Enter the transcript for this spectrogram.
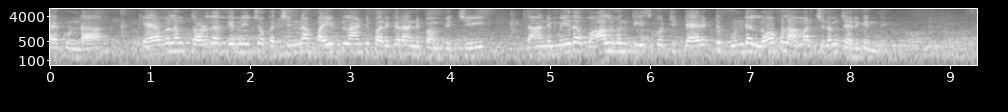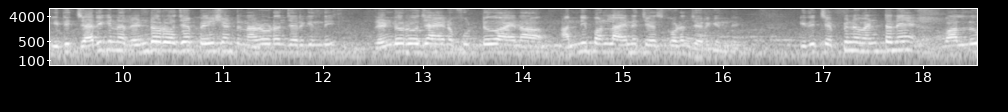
లేకుండా కేవలం తొడ దగ్గర నుంచి ఒక చిన్న పైప్ లాంటి పరికరాన్ని పంపించి దాని మీద వాల్వ్ని తీసుకొచ్చి డైరెక్ట్ గుండె లోపల అమర్చడం జరిగింది. ఇది జరిగిన రెండో రోజే పేషెంట్ నడవడం జరిగింది. రెండో రోజే ఆయన ఫుడ్ ఆయన అన్ని పనులు ఆయన చేసుకోవడం జరిగింది. ఇది చెప్పిన వెంటనే వాళ్ళు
